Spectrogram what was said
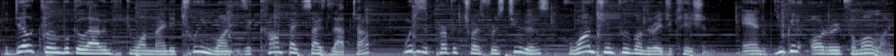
The Dell Chromebook 11 5190 2-in-1 is a compact-sized laptop which is a perfect choice for students who want to improve on their education, and you can order it from online.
